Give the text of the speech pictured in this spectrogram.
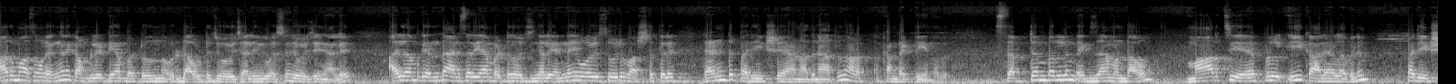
ആറ് മാസം കൊണ്ട് എങ്ങനെ കംപ്ലീറ്റ് ചെയ്യാൻ പറ്റുമെന്ന് ഒരു ഡൗട്ട് ചോദിച്ചാൽ അല്ലെങ്കിൽ ക്വസ്റ്റ്യൻ ചോദിച്ചു കഴിഞ്ഞാൽ അതിൽ നമുക്ക് എന്ത് ആൻസർ ചെയ്യാൻ പറ്റുമെന്ന് വെച്ച് കഴിഞ്ഞാൽ എൻ ഐ ഒരു വർഷത്തിൽ രണ്ട് പരീക്ഷയാണ് അതിനകത്ത് നട കണ്ടക്ട് ചെയ്യുന്നത്. സെപ്റ്റംബറിലും എക്സാം ഉണ്ടാവും. മാർച്ച് ഏപ്രിൽ ഈ കാലയളവിലും പരീക്ഷ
